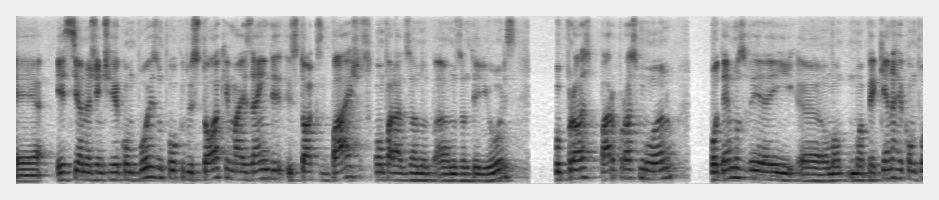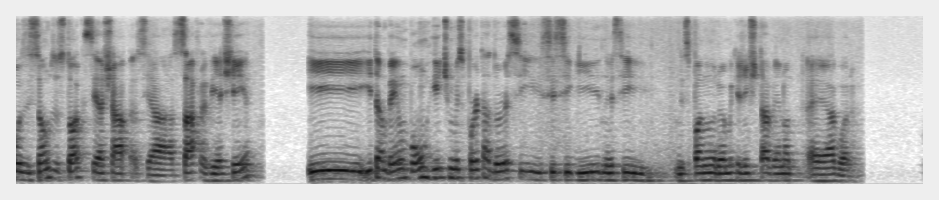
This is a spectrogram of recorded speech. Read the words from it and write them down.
é, esse ano a gente recompôs um pouco do estoque, mas ainda estoques baixos comparados a anos anteriores. O para o próximo ano, podemos ver aí uh, uma, uma, pequena recomposição dos estoques se a, se a safra vier cheia e, e, também um bom ritmo exportador se, se seguir nesse, nesse panorama que a gente está vendo é, agora.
